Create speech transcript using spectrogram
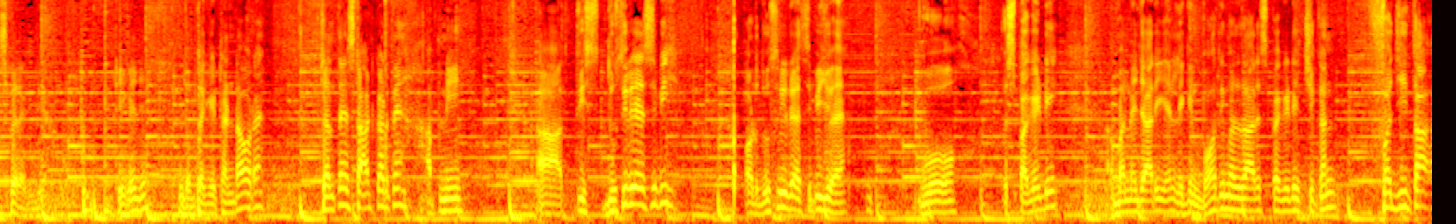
इस पर रख दिया। ठीक है जी जब तक ये ठंडा हो रहा है। चलते हैं स्टार्ट करते हैं अपनी आ, दूसरी रेसिपी और दूसरी रेसिपी जो है, वो स्पैगेटी बनने जा रही है, लेकिन बहुत ही मज़ेदार स्पैगेटी चिकन फजीता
